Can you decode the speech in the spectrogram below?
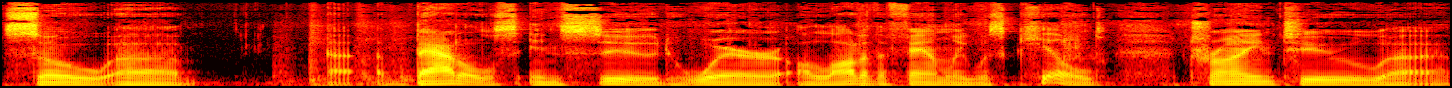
So uh, uh, battles ensued where a lot of the family was killed trying to uh,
